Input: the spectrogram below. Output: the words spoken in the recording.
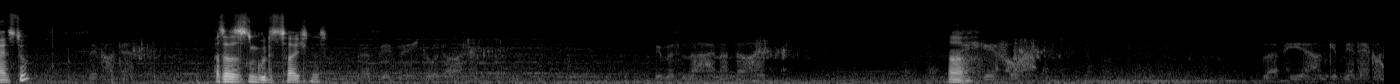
Meinst du? Also, dass es ein gutes Zeichen ist. Das sieht nicht gut aus. Wir müssen nacheinander rein. Ah. Ich gehe vor. Bleib hier und gib mir Deckung.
